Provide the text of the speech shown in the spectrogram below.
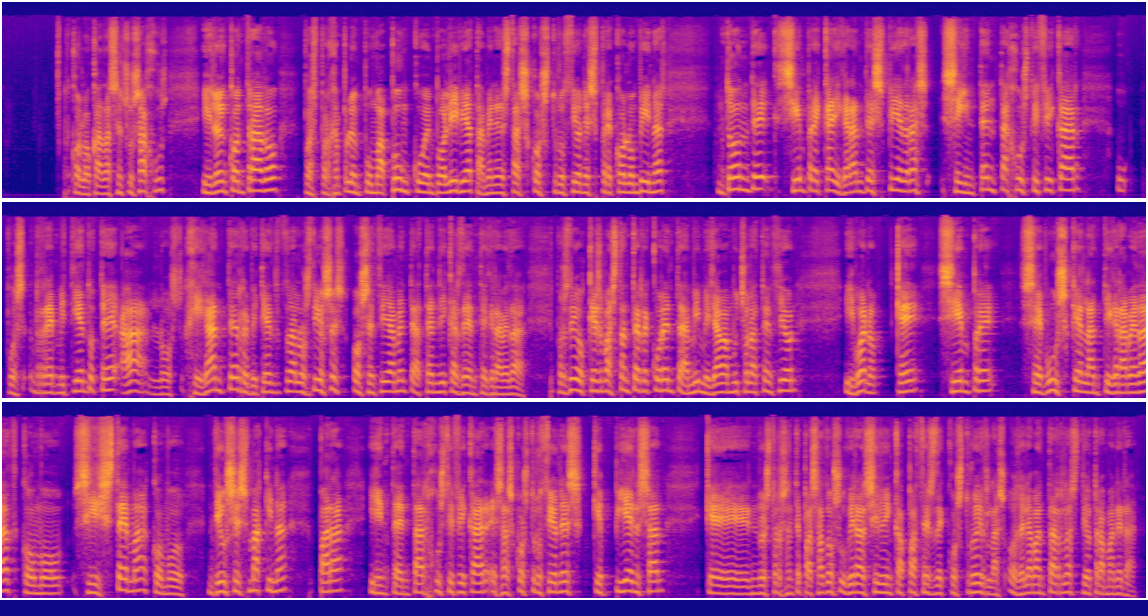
colocadas en sus ajus y lo he encontrado, pues por ejemplo en Pumapunku, en Bolivia, también en estas construcciones precolombinas, donde siempre que hay grandes piedras se intenta justificar pues remitiéndote a los gigantes, remitiéndote a los dioses o sencillamente a técnicas de antigravedad. Pues digo que es bastante recurrente, a mí me llama mucho la atención y bueno, que siempre se busque la antigravedad como sistema, como deus máquina, para intentar justificar esas construcciones que piensan que nuestros antepasados hubieran sido incapaces de construirlas o de levantarlas de otra manera.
